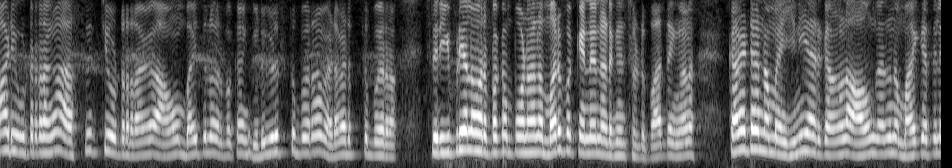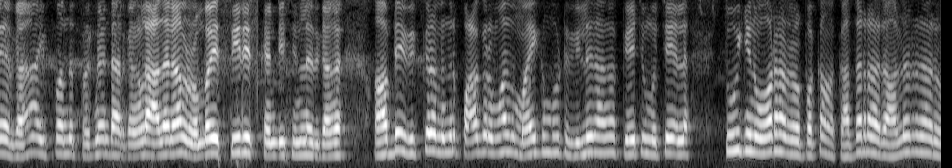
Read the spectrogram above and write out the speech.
ஆடி விட்டுறாங்க அசைச்சு விட்டுறாங்க. அவன் பயத்தில் ஒரு பக்கம் கிடுகிடுத்து போயிடறான் விடவெடுத்து போயிடறான். சரி இப்படியெல்லாம் ஒரு பக்கம் போனாலும் மறுபக்கம் என்ன அப்படின்னு சொல்லிட்டு பார்த்தீங்கன்னா கரெக்டாக நம்ம இனியா இருக்காங்களோ? அவங்க வந்து நம்ம மயக்கத்திலே இருக்காங்க. இப்போ வந்து ப்ரெக்னெண்ட்டாக இருக்காங்களா? அதனால ரொம்பவே சீரியஸ் கண்டிஷனில் இருக்காங்க. அப்படியே விக்ரம் வந்து பார்க்குற போது மயக்கம் போட்டு விழுறாங்க. பேச்சு முச்சே இல்லை. தூக்கின்னு ஓடுறாரு ஒரு பக்கம். கதறாரு அழுறாரு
